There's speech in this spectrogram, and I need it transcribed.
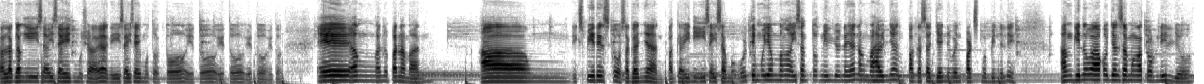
Talagang iisa-isahin mo siya. Yan, iisa-isahin mo to. To, ito, ito, ito, ito. Eh ang ano pa naman, ang experience ko sa ganyan, pagka iniisa-isa mo, ultimo yung mga isang tornilyo na yan, ang mahal niyan pagka sa genuine parts mo binili. Ang ginawa ko dyan sa mga tornilyo,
